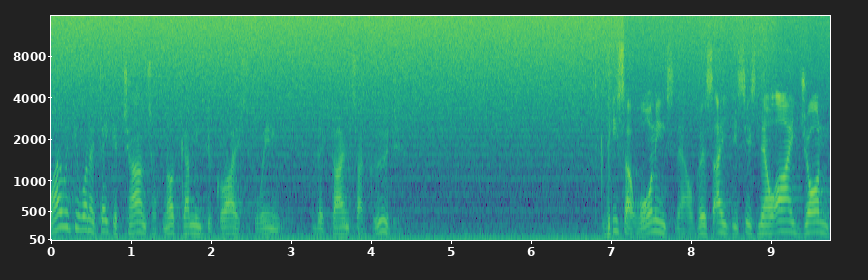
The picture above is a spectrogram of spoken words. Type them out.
Why would you want to take a chance of not coming to Christ when the times are good? These are warnings now. Verse 8, he says, Now I, John,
